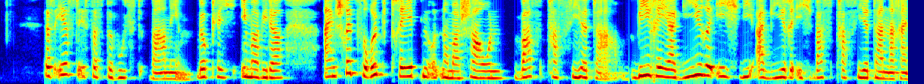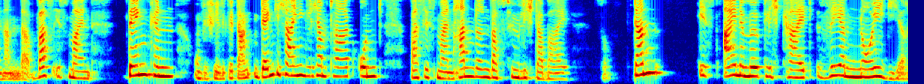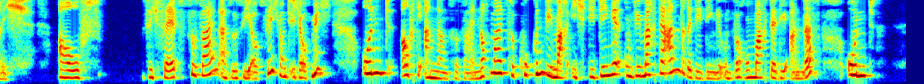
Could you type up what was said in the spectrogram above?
Das erste ist das bewusst wahrnehmen. Wirklich immer wieder einen Schritt zurücktreten und nochmal schauen, was passiert da? Wie reagiere ich? Wie agiere ich? Was passiert da nacheinander? Was ist mein Denken und wie viele Gedanken denke ich eigentlich am Tag und was ist mein Handeln, was fühle ich dabei. So. Dann ist eine Möglichkeit, sehr neugierig auf sich selbst zu sein, also sie auf sich und ich auf mich und auf die anderen zu sein. Nochmal zu gucken, wie mache ich die Dinge und wie macht der andere die Dinge und warum macht er die anders und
